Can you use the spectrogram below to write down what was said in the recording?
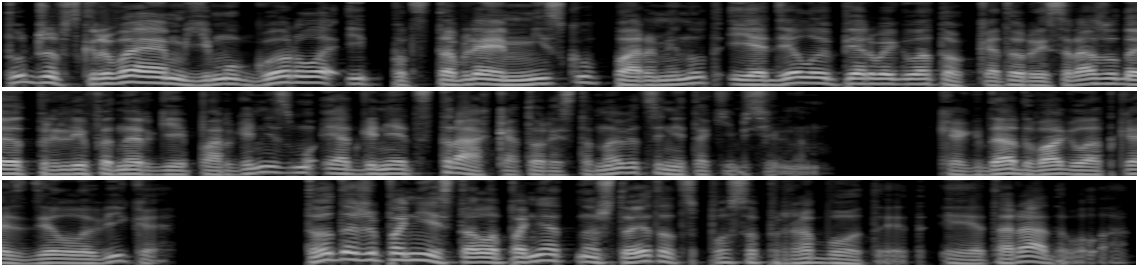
Тут же вскрываем ему горло и подставляем миску пару минут, и я делаю первый глоток, который сразу дает прилив энергии по организму и отгоняет страх, который становится не таким сильным. Когда два глотка сделала Вика, то даже по ней стало понятно, что этот способ работает, и это радовало,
